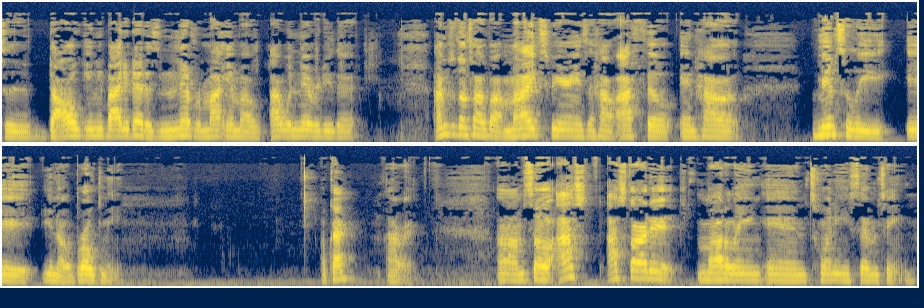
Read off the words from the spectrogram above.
to dog anybody. That is never my MO. I would never do that. I'm just going to talk about my experience and how I felt and how mentally it, you know, broke me. Okay. All right. Um, so I, I started modeling in 2017.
